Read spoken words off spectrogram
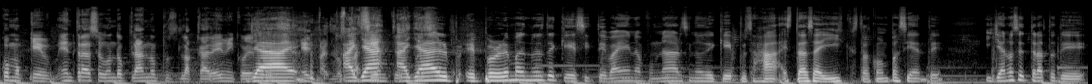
como que entra a segundo plano, pues lo académico. Ya, el los allá, pacientes, allá pues. el, el problema no es de que si te vayan a funar, sino de que, pues, ajá, estás ahí, estás con un paciente y ya no se trata de,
